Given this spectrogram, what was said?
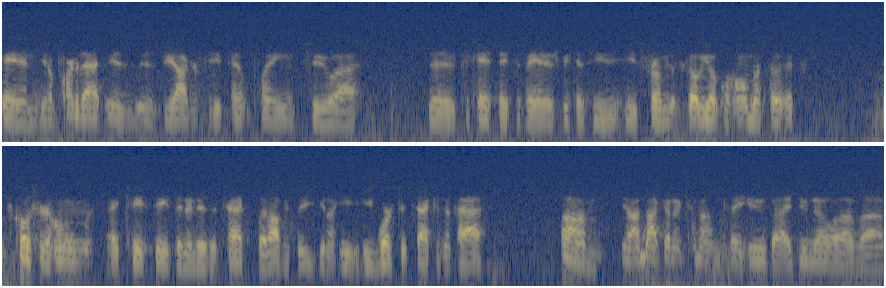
And you know, part of that is is geography playing to uh, to, to K State's advantage because he he's from Muskogee, Oklahoma, so it's it's closer to home at K State than it is at Tech. But obviously, you know, he he worked at Tech in the past. Um, you know, I'm not going to come out and say who, but I do know of uh,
